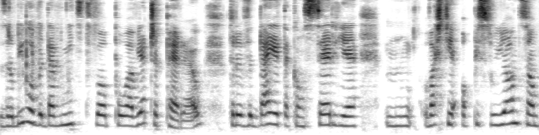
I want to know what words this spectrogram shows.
zrobiło wydawnictwo Poławiacze Pereł, które wydaje taką serię właśnie opisującą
